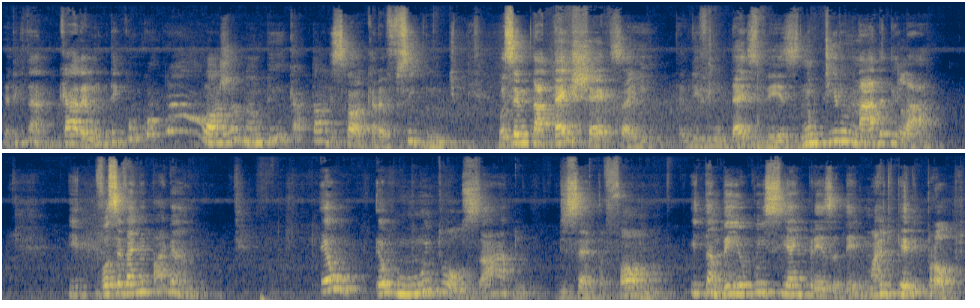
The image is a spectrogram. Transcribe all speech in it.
Eu digo, "Não, cara, eu não tenho como comprar uma loja, não, não tenho capital. Ele disse, olha, cara, é o seguinte, você me dá 10 cheques aí, eu divido em 10 vezes, não tiro nada de lá e você vai me pagando. Eu, eu muito ousado, de certa forma, E também eu conhecia a empresa dele mais do que ele próprio.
